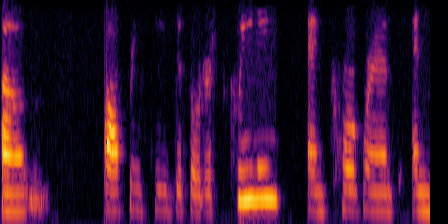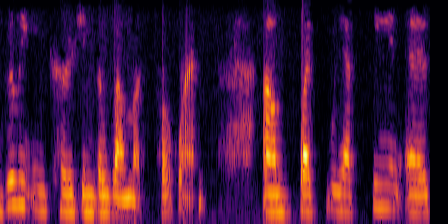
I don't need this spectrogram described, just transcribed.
Um, offering sleep disorder screening and programs and really encouraging the wellness programs. Um, what we have seen is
